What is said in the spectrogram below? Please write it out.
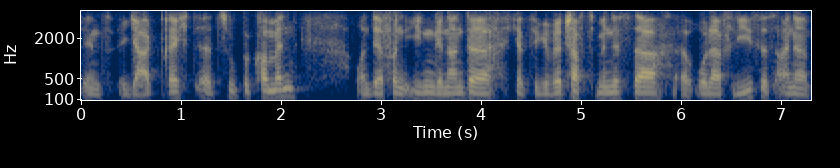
ins Jagdrecht äh, zu bekommen. Und der von Ihnen genannte jetzige Wirtschaftsminister äh, Olaf Lies ist eine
